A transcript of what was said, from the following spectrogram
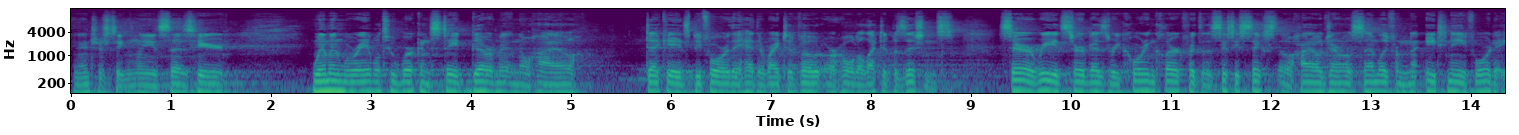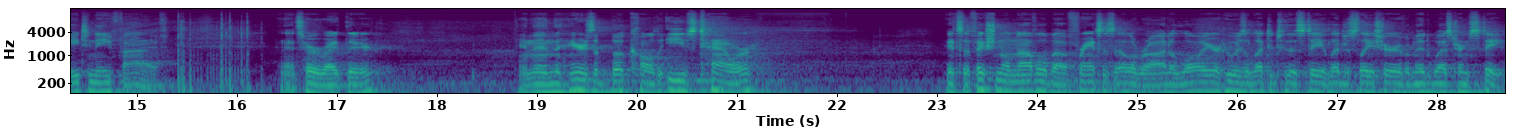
And interestingly, it says here women were able to work in state government in Ohio decades before they had the right to vote or hold elected positions. Sarah Reed served as recording clerk for the 66th Ohio General Assembly from 1884 to 1885. That's her right there. And then here's a book called Eve's Tower. It's a fictional novel about Francis Elrod, a lawyer who was elected to the state legislature of a Midwestern state.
